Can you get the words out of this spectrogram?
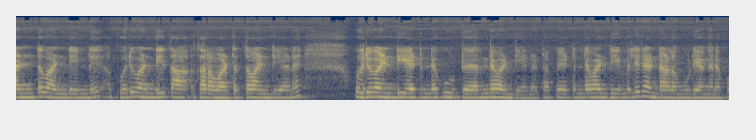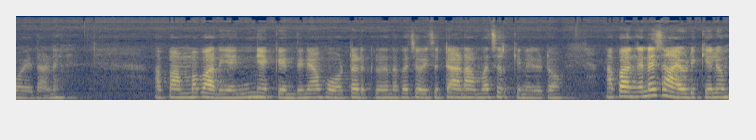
രണ്ട് വണ്ടി ഉണ്ട് അപ്പോൾ ഒരു വണ്ടി തറവാട്ടത്തെ വണ്ടിയാണ്. ഒരു വണ്ടി ഏട്ടന്റെ കൂട്ടുകാരന്റെ വണ്ടിയാണ് കേട്ടോ. അപ്പോൾ ഏട്ടന്റെ വണ്ടിയുമ്മൽ രണ്ടാളും കൂടി അങ്ങനെ പോയതാണ്. അപ്പം അമ്മ പറയാ ഇനിയൊക്കെ എന്തിനാ ഫോട്ടോ എടുക്കുന്നൊക്കെ ചോദിച്ചിട്ടാണ് അമ്മ ചെറുക്കുന്നത് കേട്ടോ. അപ്പം അങ്ങനെ ചായ കുടിക്കലും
